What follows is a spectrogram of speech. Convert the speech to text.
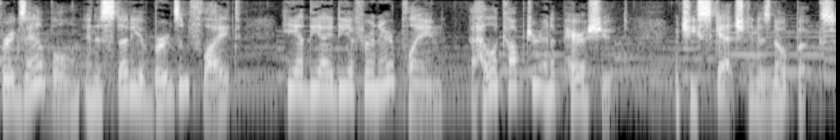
For example, in his study of birds in flight, he had the idea for an airplane, a helicopter, and a parachute, which he sketched in his notebooks.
